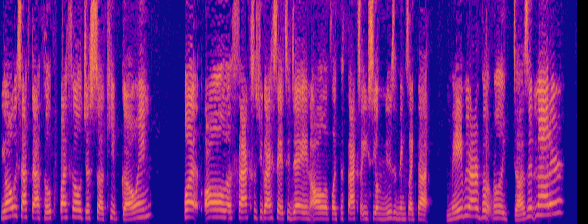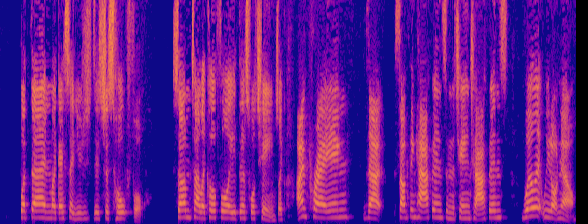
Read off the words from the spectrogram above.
You always have to have hope, I feel, just to keep going. But all the facts that you guys say today and all of like the facts that you see on the news and things like that, maybe our vote really doesn't matter. But then, like I said, you just it's just hopeful Sometimes, like hopefully this will change like i'm praying that something happens and the change happens will it we don't know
